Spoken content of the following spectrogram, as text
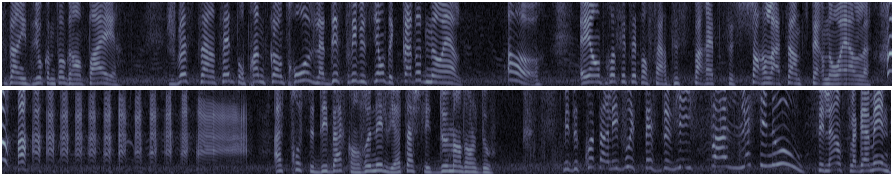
Petit ben idiot comme ton grand-père. Je veux cette antenne pour prendre contrôle de la distribution des cadeaux de Noël. Oh, et en profiter pour faire disparaître ce charlatan de Père Noël. Astro se débat quand René lui attache les deux mains dans le dos. Mais de quoi parlez-vous, espèce de vieille folle? Lâchez-nous Silence, la gamine.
